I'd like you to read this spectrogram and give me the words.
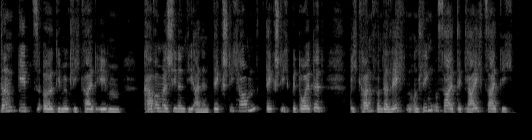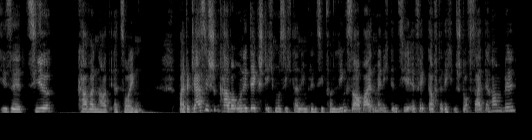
Dann gibt's äh, die Möglichkeit eben Covermaschinen, die einen Deckstich haben. Deckstich bedeutet, ich kann von der rechten und linken Seite gleichzeitig diese Zier-Covernaht erzeugen. Bei der klassischen Cover ohne Deckstich muss ich dann im Prinzip von links arbeiten, wenn ich den Zieleffekt auf der rechten Stoffseite haben will.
